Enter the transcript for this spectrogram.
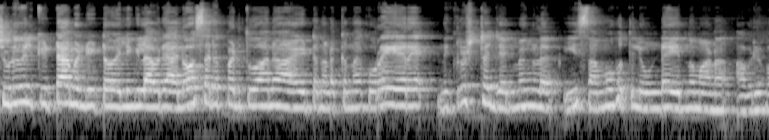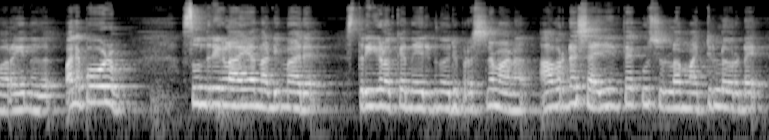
ചുളിവിൽ കിട്ടാൻ വേണ്ടിയിട്ടോ അല്ലെങ്കിൽ അവരെ അലോസരപ്പെടുത്തുവാനോ ആയിട്ട് നടക്കുന്ന കുറേയേറെ നികൃഷ്ട ജന്മങ്ങൾ ഈ സമൂഹത്തിലുണ്ട് എന്നുമാണ് അവർ പറയുന്നത്. പലപ്പോഴും സുന്ദരികളായ നടിമാർ സ്ത്രീകളൊക്കെ നേരിടുന്ന ഒരു പ്രശ്നമാണ്. അവരുടെ ശരീരത്തെക്കുറിച്ചുള്ള മറ്റുള്ളവരുടെ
